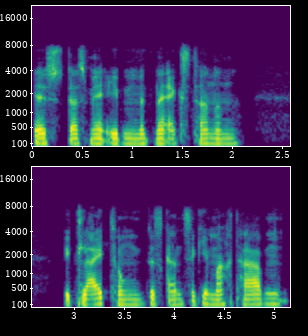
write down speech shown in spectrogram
ist, dass wir eben mit einer externen Begleitung das Ganze gemacht haben,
